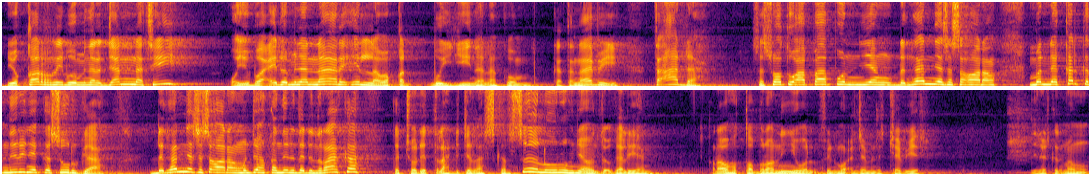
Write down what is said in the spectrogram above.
yuqarribu minal jannati wa yubaidu minan nari illa waqad buyyina lakum kata Nabi tak ada sesuatu apa pun yang dengannya seseorang mendekatkan dirinya ke surga dengannya seseorang menjauhkan diri dari neraka kecuali telah dijelaskan seluruhnya untuk kalian. Rawah tabrani wal fil mu'jam al kabir diriwayatkan Imam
